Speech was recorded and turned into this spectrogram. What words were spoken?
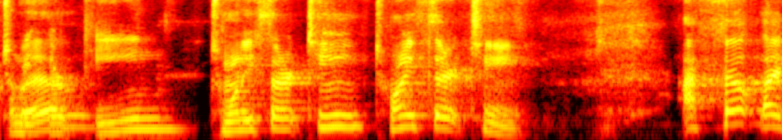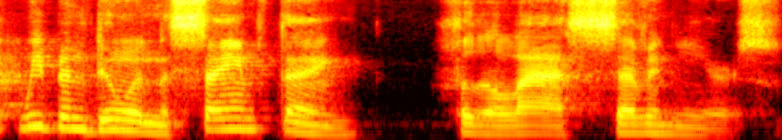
2013. 2013? 2013. I felt like we've been doing the same thing for the last seven years.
